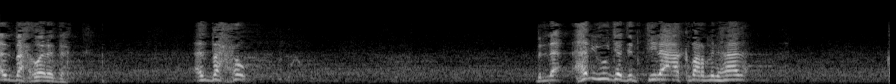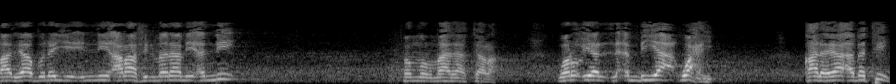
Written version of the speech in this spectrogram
أذبح ولدك. أذبحه. بالله هل يوجد ابتلاء أكبر من هذا؟ قال يا بني إني أرى في المنام أني فانظر ماذا ترى. ورؤيا الأنبياء وحي. قال يا أبتي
